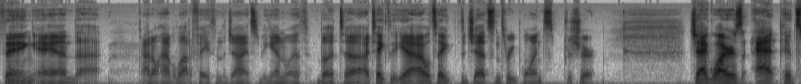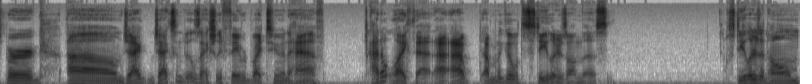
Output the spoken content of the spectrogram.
thing, and uh, I don't have a lot of faith in the Giants to begin with. But uh, I take the yeah I will take the Jets and three points for sure. Jaguars at Pittsburgh. Um, Jack, Jacksonville's actually favored by two and a half. I don't like that. I, I I'm going to go with the Steelers on this. Steelers at home.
